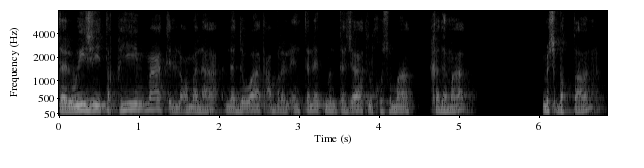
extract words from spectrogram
ترويجي تقييمات العملاء ندوات عبر الإنترنت منتجات الخصومات خدمات. مش بطال.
